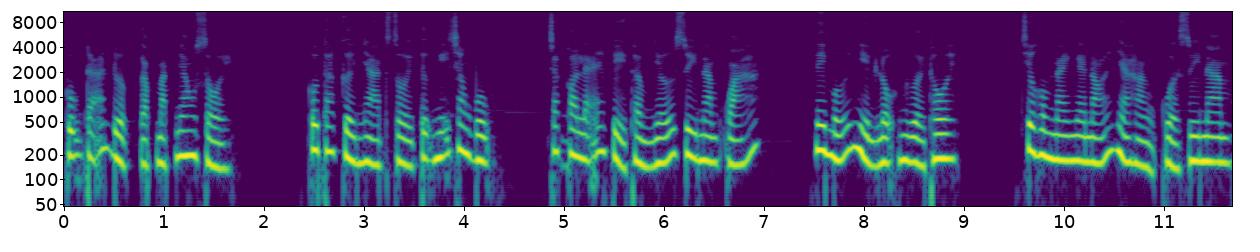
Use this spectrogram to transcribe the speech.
cũng đã được gặp mặt nhau rồi. Cô ta cười nhạt rồi tự nghĩ trong bụng. Chắc có lẽ vì thầm nhớ Duy Nam quá, nên mới nhìn lộn người thôi. Chiều hôm nay nghe nói nhà hàng của Duy Nam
